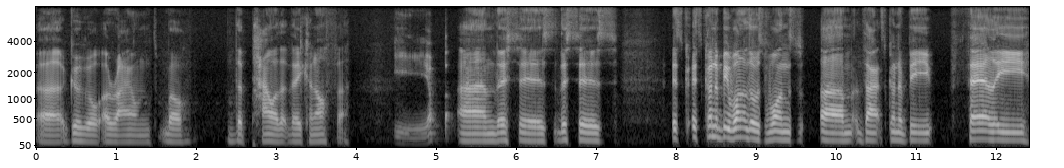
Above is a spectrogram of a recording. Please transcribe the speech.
uh, Google around well the power that they can offer Yep. and this is this is it's it's going to be one of those ones um, that's going to be fairly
